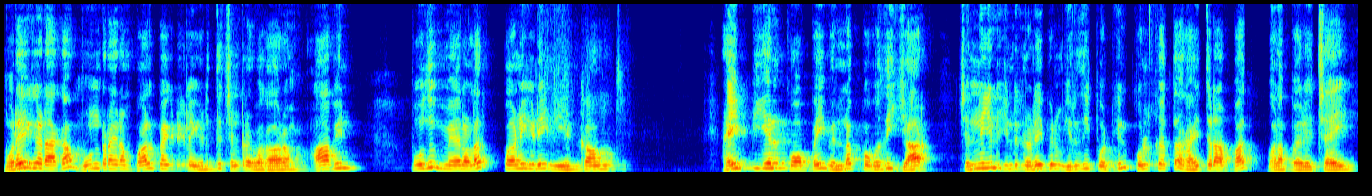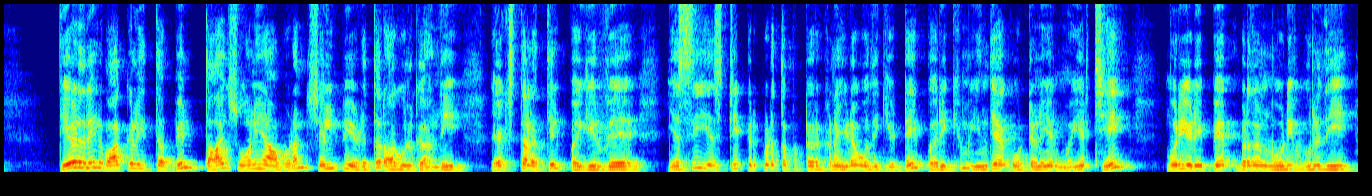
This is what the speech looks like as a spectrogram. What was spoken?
முறைகேடாக மூன்றாயிரம் பால் பாக்கெட்டுகளை எடுத்து சென்ற விவகாரம். ஆவின் பொது மேலாளர் பணியிடை நீக்கம். ஐபிஎல் கோப்பை வெல்லப்போவது யார்? சென்னையில் இன்று நடைபெறும் இறுதிப் போட்டியில் கொல்கத்தா ஹைதராபாத் பலப்பரீட்சை தேர்தலில் வாக்களித்த பின் தாய் சோனியாவுடன் செல்ஃபி எடுத்த ராகுல் காந்தி. எக்ஸ் தளத்தில் பகிர்வு. எஸ்சி எஸ்டி பிற்படுத்தப்பட்டோருக்கான இடஒதுக்கீட்டை பறிக்கும் இந்தியா கூட்டணியின் முயற்சியை முறியடிப்பேன். பிரதமர் மோடி உறுதி.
